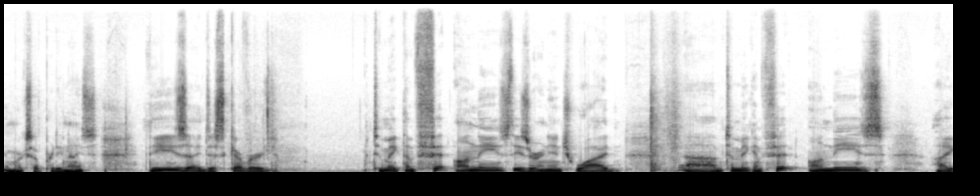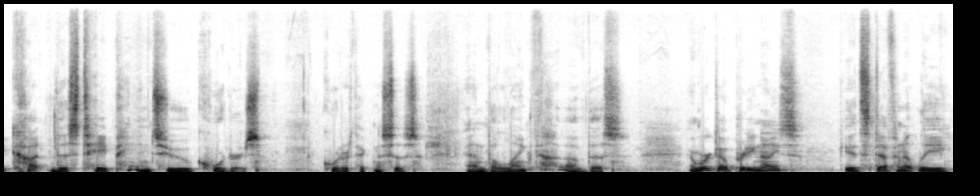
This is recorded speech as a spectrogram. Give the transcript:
It works out pretty nice. These I discovered to make them fit on these, these are an inch wide. Um, to make them fit on these, I cut this tape into quarters, quarter thicknesses, and the length of this. It worked out pretty nice it's definitely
